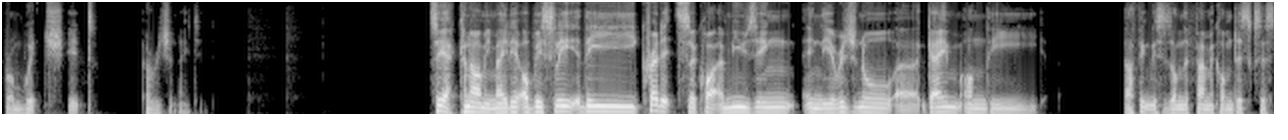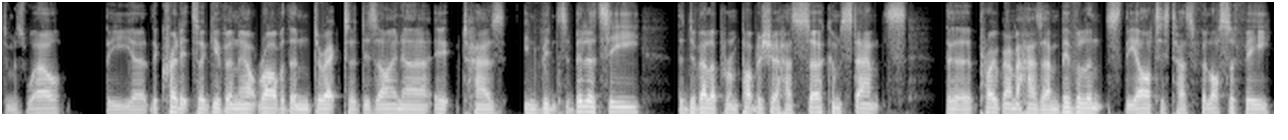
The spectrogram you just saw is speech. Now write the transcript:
from which it originated. So yeah, Konami made it. Obviously, the credits are quite amusing in the original uh, game. On the, I think this is on the Famicom Disk System as well. The uh, the credits are given out rather than director designer. It has invincibility. The developer and publisher has circumstance. The programmer has ambivalence. The artist has philosophy.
